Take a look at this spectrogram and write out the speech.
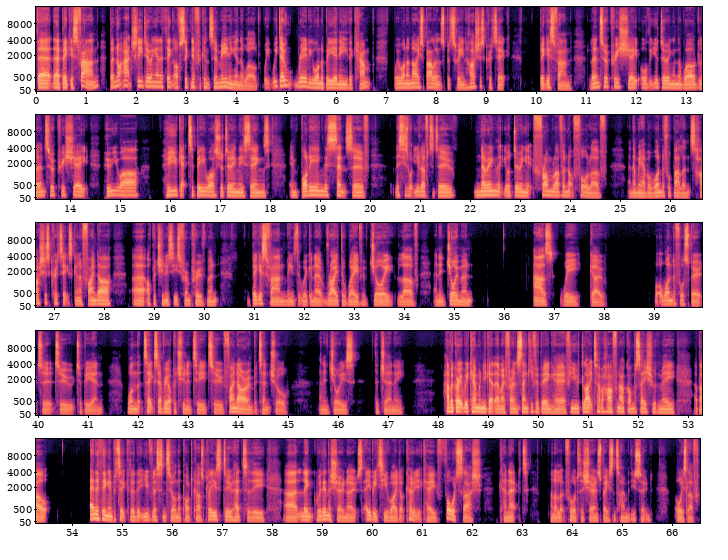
their their biggest fan, but not actually doing anything of significance or meaning in the world. We we don't really want to be in either camp We want a nice balance between harshest critic, biggest fan. Learn to appreciate all that you're doing in the world. Learn to appreciate who you are, who you get to be whilst you're doing these things, embodying this sense of this is what you love to do, knowing that you're doing it from love and not for love. And then we have a wonderful balance. Harshest critic's going to find our uh, opportunities for improvement. Biggest fan means that we're going to ride the wave of joy, love, and enjoyment as we go. What a wonderful spirit to to to be in. One that takes every opportunity to find our own potential and enjoys the journey. Have a great weekend when you get there, my friends. Thank you for being here. If you'd like to have a half an hour conversation with me about anything in particular that you've listened to on the podcast, please do head to the uh, link within the show notes, abty.co.uk forward slash connect. And I look forward to sharing space and time with you soon. Always love.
